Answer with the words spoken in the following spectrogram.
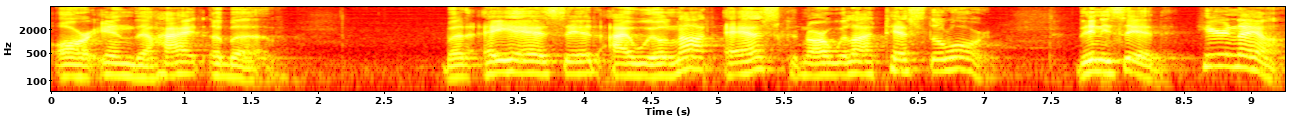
or in the height above. But Ahaz said, I will not ask, nor will I test the Lord. Then he said, Hear now,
